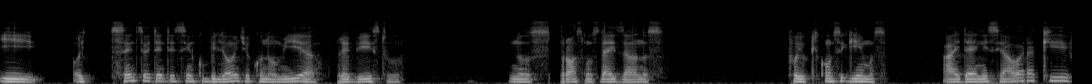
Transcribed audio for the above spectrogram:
e 885 bilhões de economia previsto nos próximos 10 anos foi o que conseguimos. A ideia inicial era que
